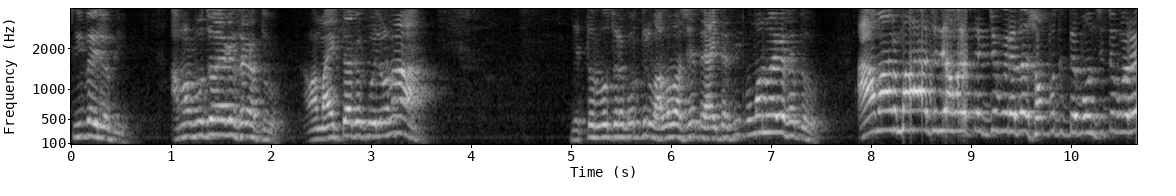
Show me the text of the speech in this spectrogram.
তুই বেরোবি। আমার বোঝা হয়ে গেছে গা তো। আমার মাইক তো আগে কইলো না যে তোর বউ তোরা কতদূর ভালোবাসে দেখাইতেছি। প্রমাণ হয়ে গেছে তো। আমার মা যদি আমার ত্যায্য করে দেয় সম্পত্তিতে বঞ্চিত করে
